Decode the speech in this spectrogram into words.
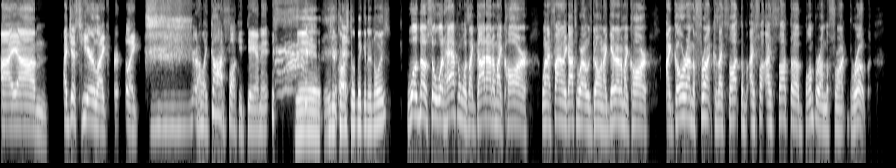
I um I just hear like er, like I'm like God fucking damn it. yeah is your car still making a noise Well, no. So what happened was I got out of my car when I finally got to where I was going. I get out of my car. I go around the front because I thought the I thought I thought the bumper on the front broke,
